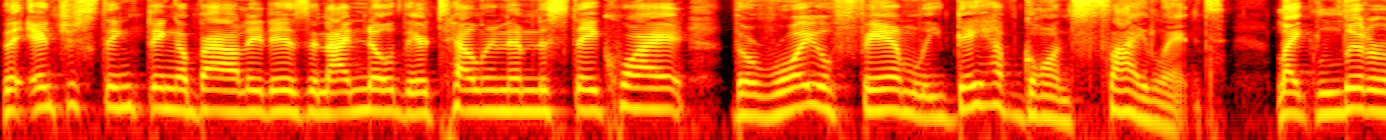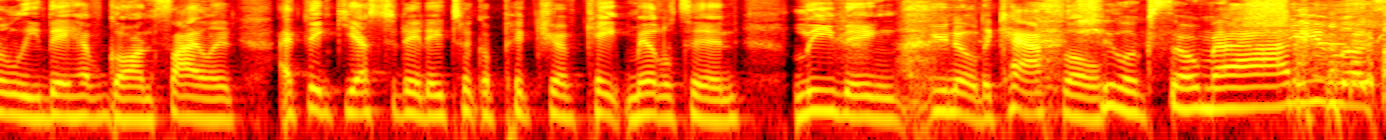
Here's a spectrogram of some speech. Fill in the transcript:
The interesting thing about it is, and I know they're telling them to stay quiet, the royal family, they have gone silent. Like literally, they have gone silent. I think yesterday they took a picture of Kate Middleton leaving, you know, the castle. She looks so mad. She looks,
